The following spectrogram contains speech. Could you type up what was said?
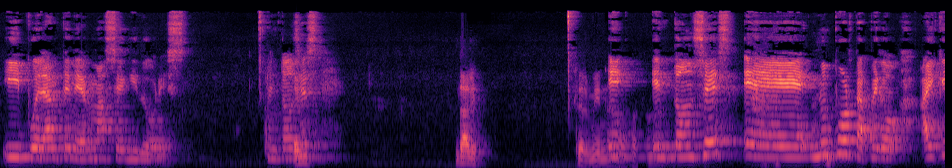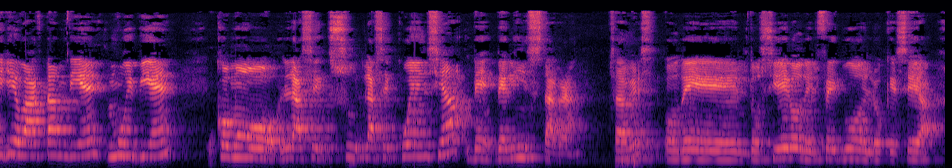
y puedan tener más seguidores. Entonces... Dale. Termina. Eh, entonces, eh, no importa, pero hay que llevar también muy bien como la, la secuencia de, del Instagram. ¿Sabes? O del dossier o del Facebook o de lo que sea.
